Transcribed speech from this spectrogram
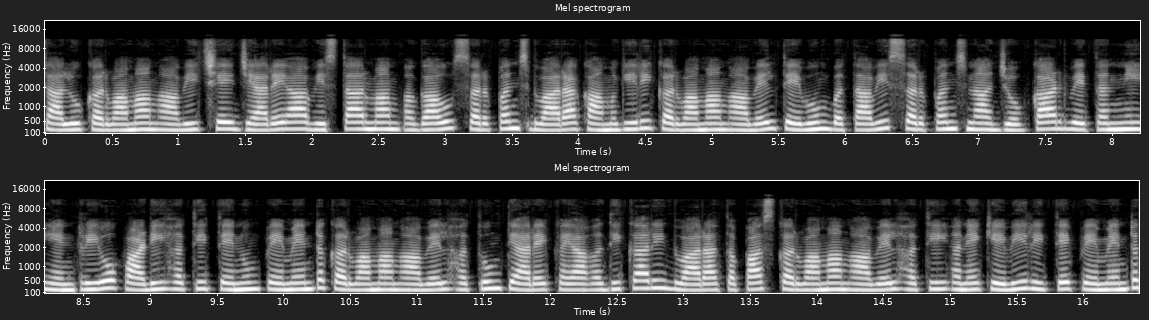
ચાલુ કરવામાં આવી છે, જ્યારે આ વિસ્તારમાં અગાઉ સરપંચ દ્વારા કામગીરી કરવામાં આવેલ તેવું બતાવી સરપંચના જોબ કાર્ડ વેતનની એન્ટ્રીઓ પાડી હતી, તેનું પેમેન્ટ કરવામાં આવેલ હતું, ત્યારે કયા અધિકારી દ્વારા તપાસ કરવામાં આવેલ હતી અને કેવી રીતે પેમેન્ટ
